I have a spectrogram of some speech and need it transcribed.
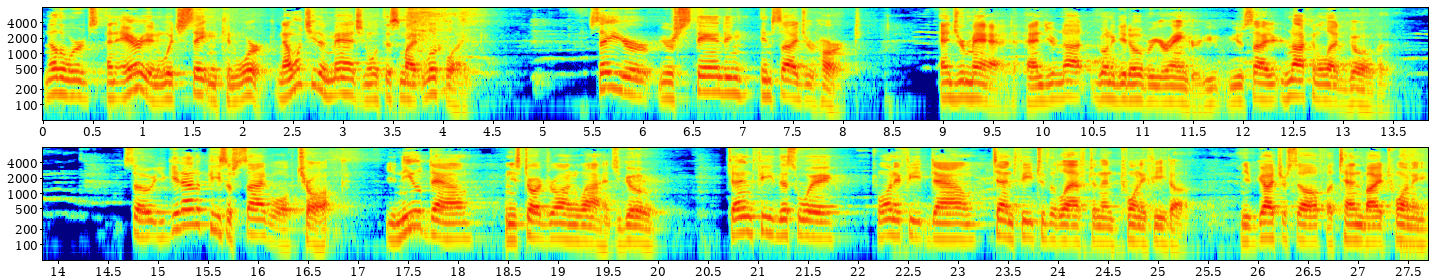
In other words, an area in which Satan can work. Now, I want you to imagine what this might look like. Say you're, you're standing inside your heart and you're mad and you're not going to get over your anger. You, you decide you're not going to let go of it. So you get out a piece of sidewalk chalk, you kneel down, and you start drawing lines. You go 10 feet this way, 20 feet down, 10 feet to the left, and then 20 feet up. You've got yourself a 10 by 20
